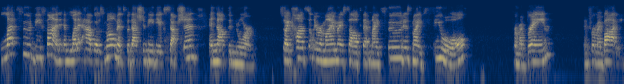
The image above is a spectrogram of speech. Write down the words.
Let food be fun and let it have those moments, but that should be the exception and not the norm. So I constantly remind myself that my food is my fuel for my brain and for my body.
